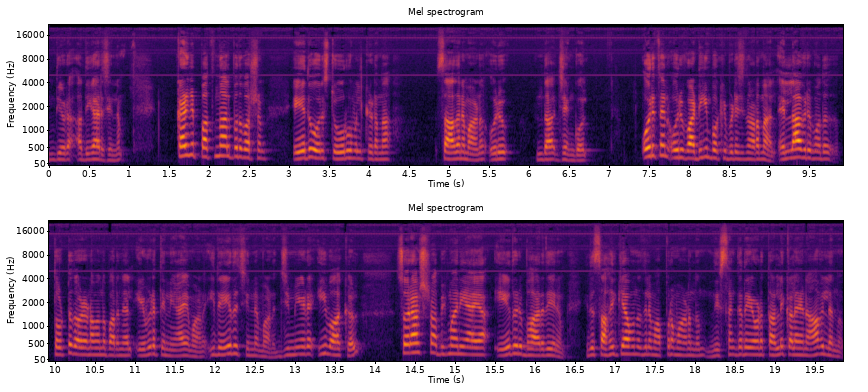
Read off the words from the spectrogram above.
ഇന്ത്യയുടെ അധികാര ചിഹ്നം കഴിഞ്ഞ പത്ത് നാൽപ്പത് വർഷം ഏതോ ഒരു സ്റ്റോർ റൂമിൽ കിടന്ന സാധനമാണ് ഒരു എന്താ ചെങ്കോൽ. ഒരുത്തൻ ഒരു വടിയും പൊക്കി പിടിച്ച് നടന്നാൽ എല്ലാവരും അത് തൊട്ട് തൊഴണമെന്ന് പറഞ്ഞാൽ എവിടുത്തെ ന്യായമാണ്? ഇത് ഏത് ചിഹ്നമാണ്? ജിമ്മിയുടെ ഈ വാക്കുകൾ സ്വരാഷ്ട്ര അഭിമാനിയായ ഏതൊരു ഭാരതീയനും ഇത് സഹിക്കാവുന്നതിലും അപ്പുറമാണെന്നും നിസ്സംഗതയോടെ തള്ളിക്കളയാനാവില്ലെന്നും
